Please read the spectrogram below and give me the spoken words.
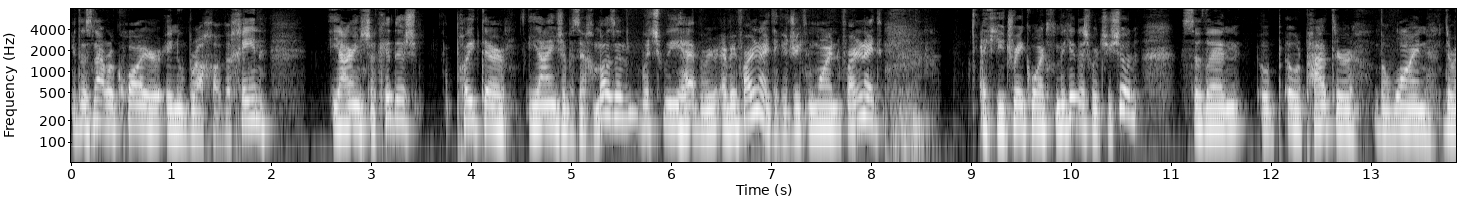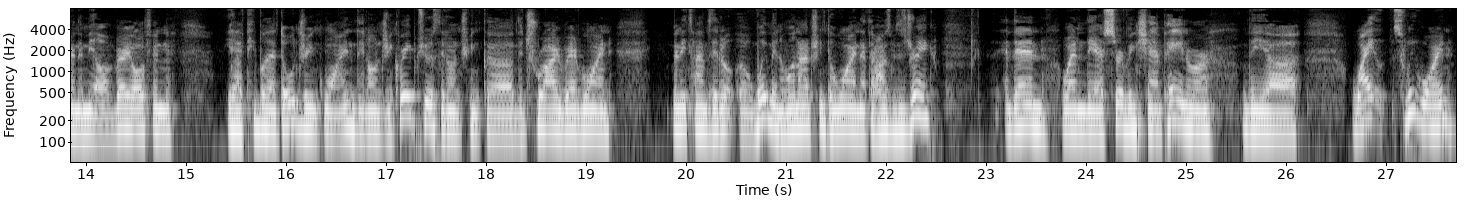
it does not require a new bracha. V'chein yain shakiddish poiter yain which we have every, every Friday night. If you're drinking wine Friday night, if you drink wine from the kiddush, which you should, so then it would, it would patter the wine during the meal. Very often, you have people that don't drink wine. They don't drink grape juice. They don't drink uh, the dry red wine. Many times, they don't. Uh, women will not drink the wine that their husbands drink, and then when they are serving champagne or the uh, white sweet wine,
